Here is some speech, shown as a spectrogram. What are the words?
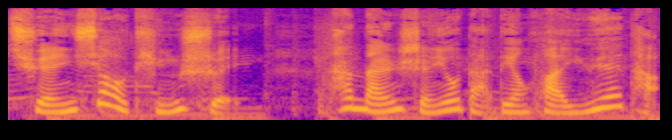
全校停水。他男神又打电话约他，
